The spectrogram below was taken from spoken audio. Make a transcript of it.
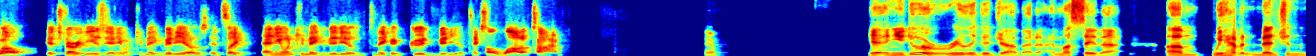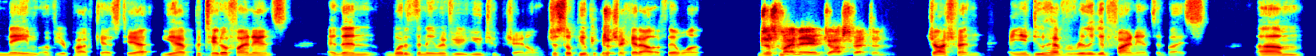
well, it's very easy. Anyone can make videos. It's like anyone can make videos, but to make a good video takes a lot of time. Yeah, Yeah. and you do a really good job at it. I must say that. Um, we haven't mentioned the name of your podcast yet. You have Potato Finance, and then what is the name of your YouTube channel? Just so people can check it out if they want. Just my name, Josh Fenton. Josh Fenton, and you do have really good finance advice. Um,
